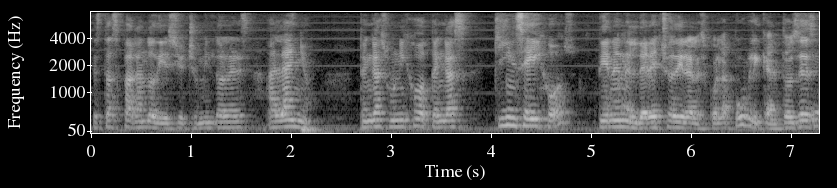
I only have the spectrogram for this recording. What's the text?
estás pagando 18 mil dólares al año. Tengas un hijo o tengas 15 hijos, tienen el derecho de ir a la escuela pública. Entonces, Sí.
